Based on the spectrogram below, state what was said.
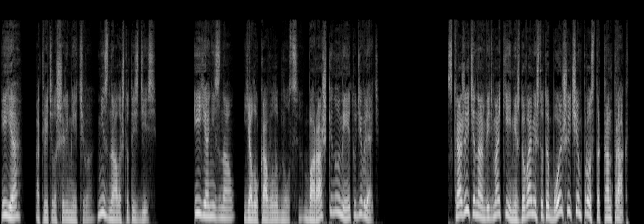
«И я», — ответила Шереметьева, — «не знала, что ты здесь». «И я не знал», — я лукаво улыбнулся. «Барашкин умеет удивлять». «Скажите нам, ведьмаки, между вами что-то большее, чем просто контракт?»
